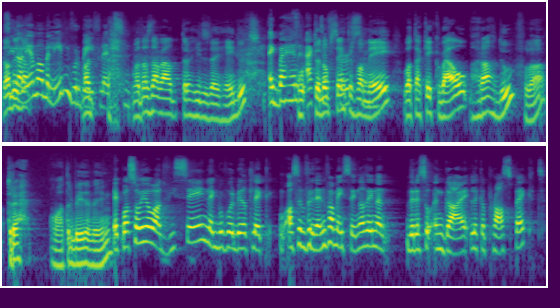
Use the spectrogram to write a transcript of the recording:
dat ik zie is dan- alleen maar mijn leven voorbij Maar- flitsen. Maar dat is dan wel terug iets dat jij doet. Ik ben geen active ten opzichte van mij, wat dat ik wel graag doe, voilà, terug water bij de wijn. Like, wat zou jouw advies zijn? Like, bijvoorbeeld, like, als er een vriendin van mij single zijn en er is zo een guy, like a prospect,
